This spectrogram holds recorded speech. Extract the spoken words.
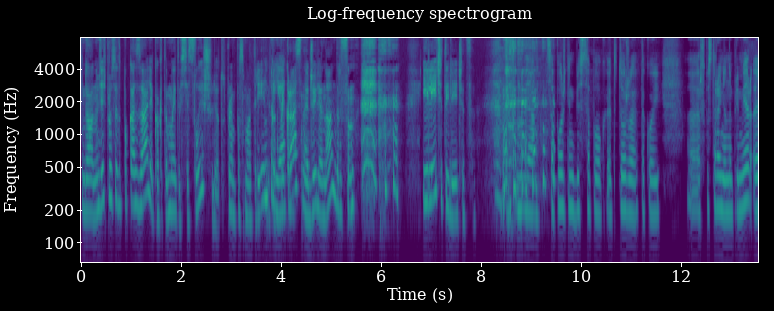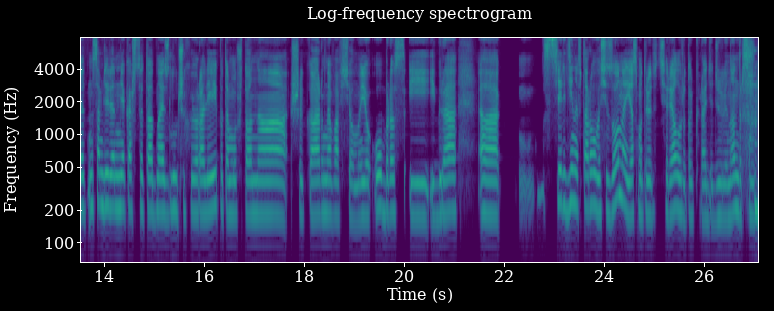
Да, но здесь просто это показали, как-то мы это все слышали, а тут прям посмотрели, ну, как прекрасная Джиллиан Андерсон. И лечит, и лечится. Да, сапожник без сапог. Это тоже такой э, распространенный пример. Это, на самом деле, мне кажется, это одна из лучших ее ролей, потому что она шикарна во всем. Ее образ и игра э, с середины второго сезона я смотрю этот сериал уже только ради Джиллиан Андерсон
